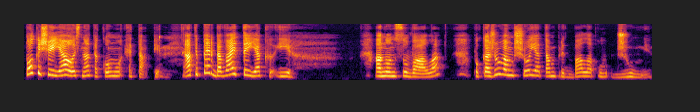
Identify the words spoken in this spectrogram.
Поки що я ось на такому етапі. А тепер давайте, як і анонсувала, покажу вам, що я там придбала у Джумі.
